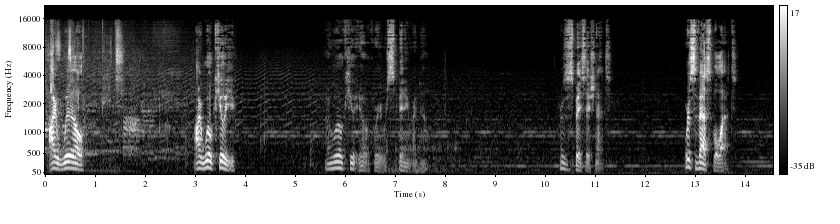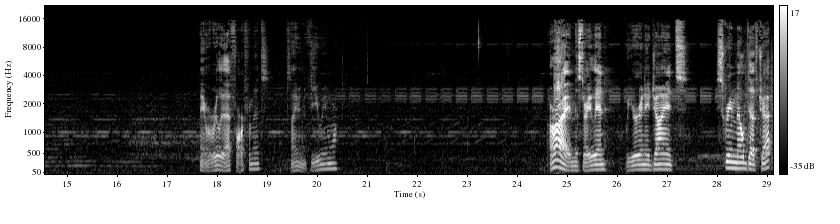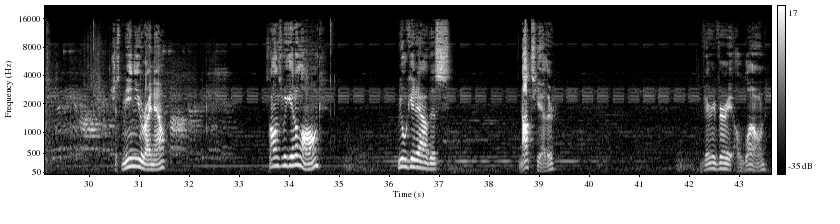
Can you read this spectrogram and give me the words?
I will. I will kill you. I will kill you. Oh, great, we're spinning right now. Where's the space station at? Where's Sevastopol at? Hey, we're really that far from it? It's not even a view anymore? Alright, Mr. Alien. We are in a giant Scream Mel death trap. It's just me and you right now. As long as we get along, we will get out of this not together. Very, very alone.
